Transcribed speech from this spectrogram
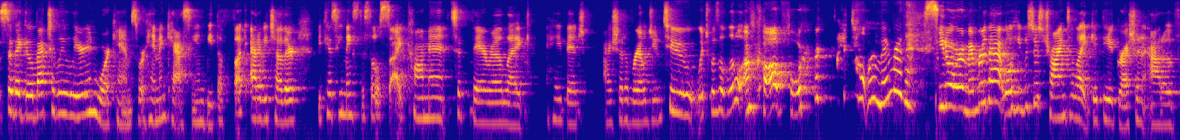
So they go back to the Illyrian war camps where him and Cassian beat the fuck out of each other because he makes this little side comment to Feyre, like, hey, bitch, I should have railed you too, which was a little uncalled for. I don't remember this. You don't remember that? Well, he was just trying to like get the aggression out of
